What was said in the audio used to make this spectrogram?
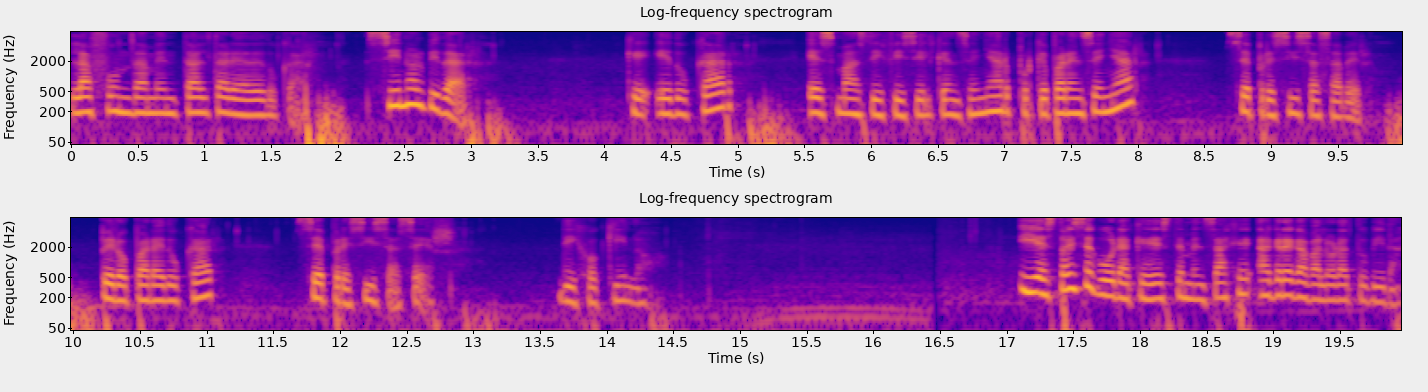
la fundamental tarea de educar, sin olvidar que educar es más difícil que enseñar, porque para enseñar se precisa saber, pero para educar se precisa ser, dijo Kino. Y estoy segura que este mensaje agrega valor a tu vida,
